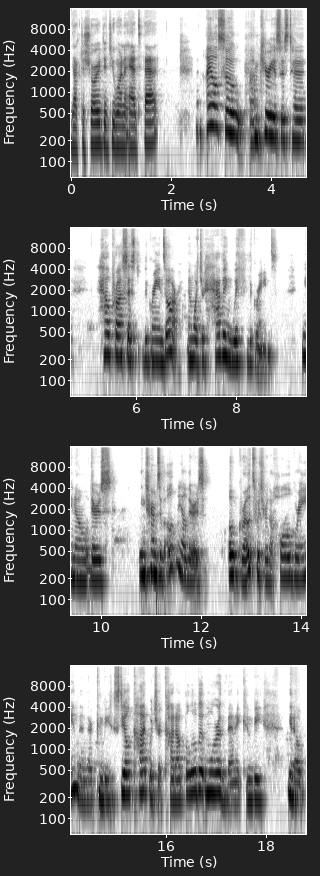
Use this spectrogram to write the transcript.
Dr. Scheuer, did you want to add to that? I also I'm curious as to how processed the grains are and what you're having with the grains. You know, there's in terms of oatmeal, there's oat groats, which are the whole grain. Then there can be steel cut, which are cut up a little bit more. Then it can be, you know,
